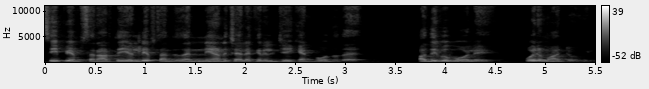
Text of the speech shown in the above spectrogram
സി പി എം സ്ഥാനാർത്ഥി എൽ ഡി എഫ് സ്ഥാനാർത്ഥി തന്നെയാണ് ചേലക്കരയിൽ ജയിക്കാൻ പോകുന്നത്. പതിവ് പോലെ ഒരു മാറ്റവുമില്ല.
